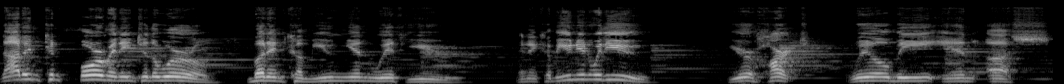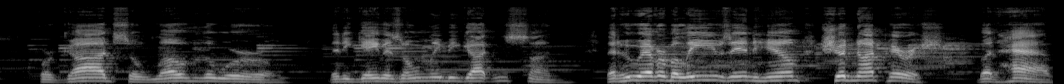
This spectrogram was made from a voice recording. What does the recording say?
not in conformity to the world, but in communion with you. And in communion with you, your heart will be in us. For God so loved the world that he gave his only begotten Son, that whoever believes in him should not perish, but have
